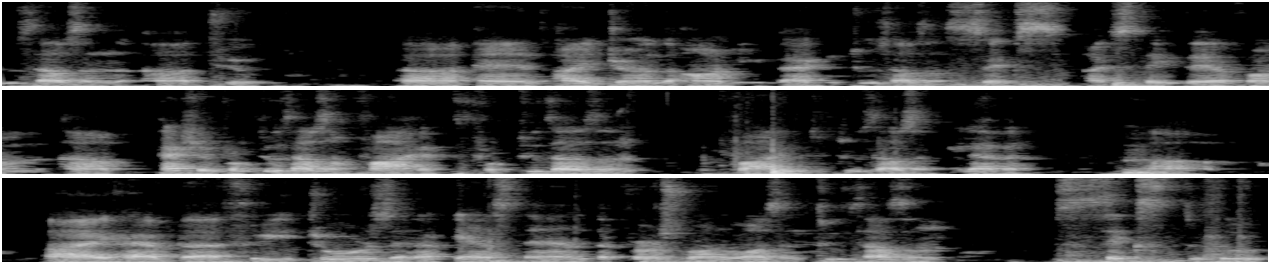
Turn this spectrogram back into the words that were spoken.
in 2002, uh, and I joined the army back in 2006. I stayed there from uh, actually from 2005, from 2005 to 2011. Hmm. Uh, I have uh, three tours in Afghanistan. The first one was in 2006 to two-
